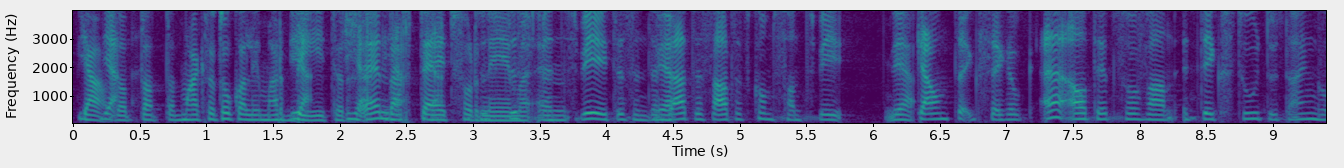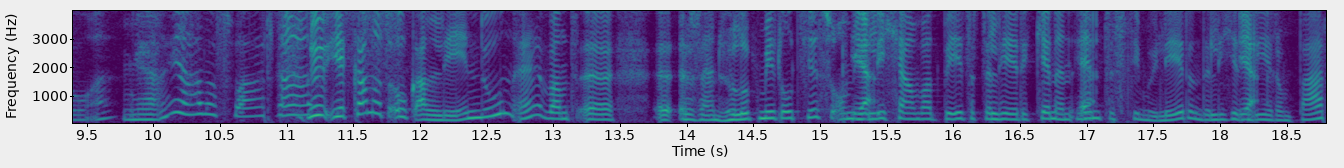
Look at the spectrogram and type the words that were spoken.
ja, Ja. Dat, dat, dat maakt het ook alleen maar ja, beter. ja, hè, en ja, daar ja. tijd voor dus nemen. Het is met en, twee. Het is inderdaad, het is altijd het komt van twee ja. kanten. Ik zeg ook hè, altijd zo van, it takes two to tango. Hè. Ja, ja, dat is waar. Ja. Nu, je kan het ook alleen doen, hè, want eh, er zijn hulpmiddeltjes om Ja. je lichaam wat beter te leren kennen Ja. en te stimuleren. Er liggen Ja. er hier een paar.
